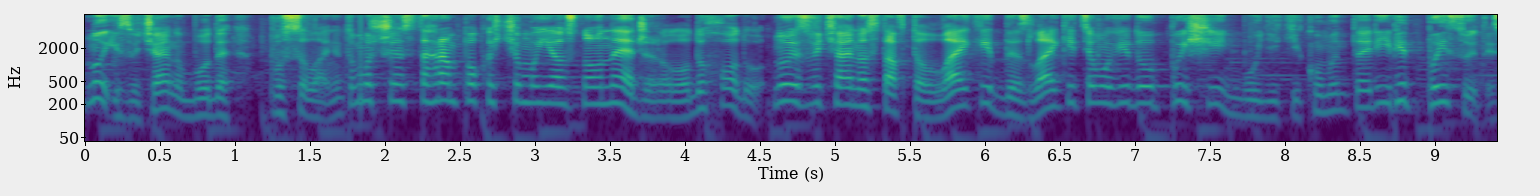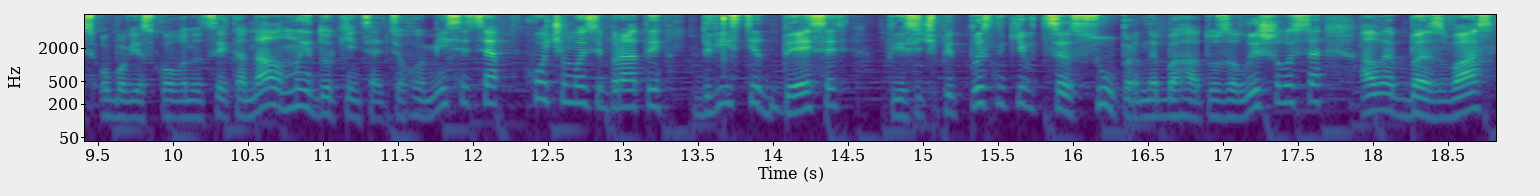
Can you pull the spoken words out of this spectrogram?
ну і звичайно буде посилання, тому що інстаграм поки що моє основне джерело доходу. Ну і звичайно, ставте лайки, дизлайки цьому відео, пишіть будь-які коментарі, підписуйтесь обов'язково на цей канал. Ми до кінця цього місяця хочемо зібрати 210 тисяч підписників. Це супер небагато залишилося, але без вас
